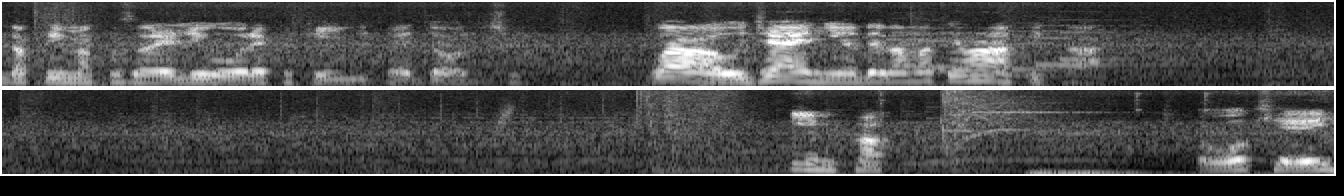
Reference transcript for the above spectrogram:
la prima cosa delle ore perché indica i 12. Wow, genio della matematica. Impact. Ok.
